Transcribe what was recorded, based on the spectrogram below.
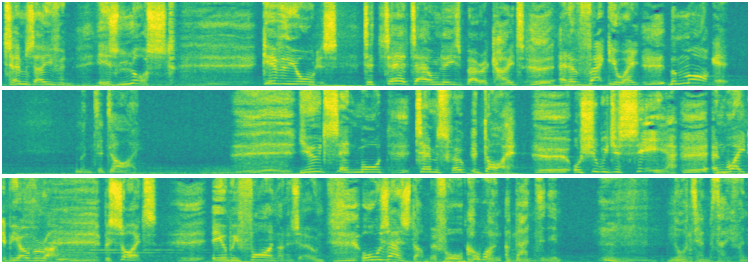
Thameshaven is lost. Give the orders to tear down these barricades and evacuate the market. And to die. You'd send more Thames folk to die. Or should we just sit here and wait to be overrun? Besides, he'll be fine on his own. Always has done before. I won't abandon him. Hmm. Nor Thameshaven.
